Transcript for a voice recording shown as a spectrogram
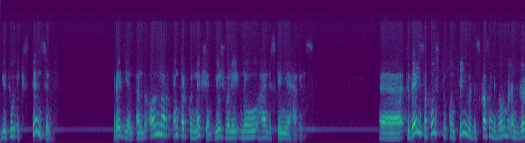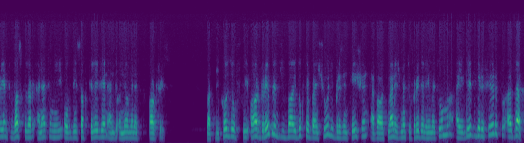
due to extensive radial and ulnar interconnection, usually no hand ischemia happens. Uh, today is supposed to continue discussing normal and variant vascular anatomy of the subclavian and innominate arteries. But because of we are privileged by Dr. Pancholi presentation about management of radial hematoma, I did prefer to adapt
